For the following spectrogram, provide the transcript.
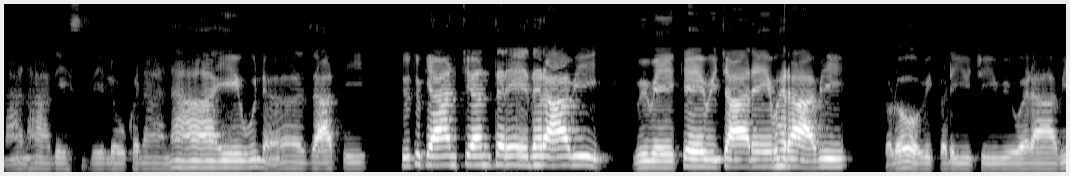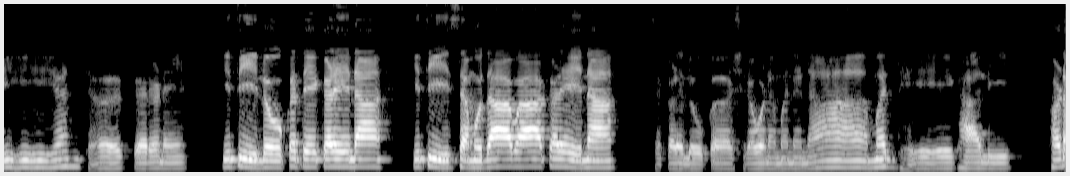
नाना देशचे लोक नाना येऊन जाती. तुतुक्यांची अंतरे धरावी विवेके विचारे भरावी कडो विकडीची विवरावी अंत करणे किती लोक ते कळेना किती समुदावा कळेना सकळ लोक श्रवण मनना मध्ये घाली. फड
